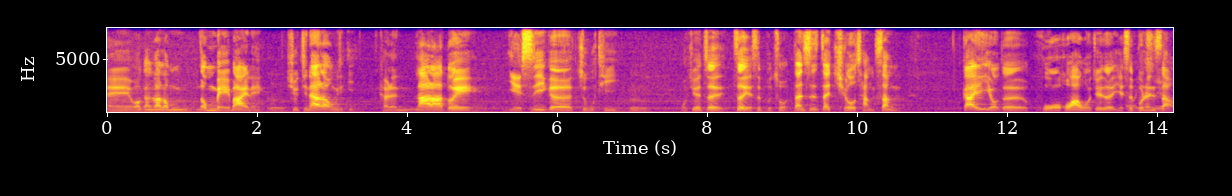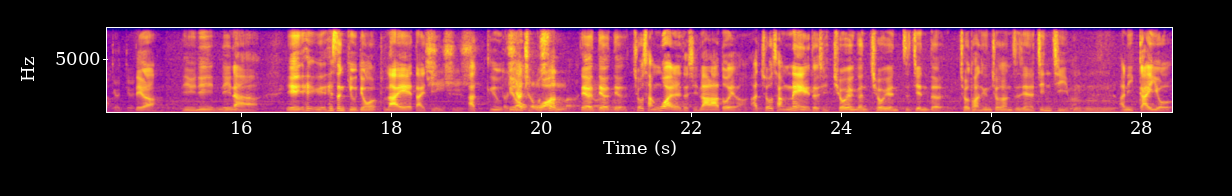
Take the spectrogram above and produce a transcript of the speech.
诶，我感觉拢拢袂歹呢。像即仔拢可能拉拉队也是一个主题。嗯，我觉得这这也是不错，但是在球场上该有的火花，我觉得也是不能少，对啊。你你你拿。因为迄迄算球场内的代志，啊，球场外，对对对，球场外的就是拉拉队嘛，啊，球场内的是球员跟球员之间的，球团跟球团之间的竞技嘛，啊，你该有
